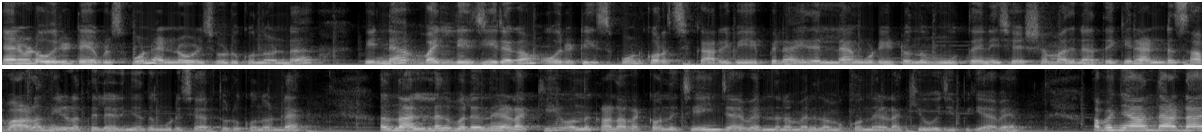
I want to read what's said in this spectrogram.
ഞാനിവിടെ ഒരു ടേബിൾ സ്പൂൺ എണ്ണ ഒഴിച്ചു കൊടുക്കുന്നുണ്ട്. പിന്നെ വലിയ ജീരകം ഒരു ടീസ്പൂൺ കുറച്ച് കറിവേപ്പില ഇതെല്ലാം കൂടിയിട്ടൊന്ന് മൂത്തതിന് ശേഷം അതിനകത്തേക്ക് രണ്ട് സവാള നീളത്തിലരിഞ്ഞതും കൂടി ചേർത്ത് കൊടുക്കുന്നുണ്ട്. അത് നല്ലതുപോലെ ഒന്ന് ഇളക്കി ഒന്ന് കളറൊക്കെ ഒന്ന് ചേഞ്ചായി വരുന്നിടം വരെ നമുക്കൊന്ന് ഇളക്കി യോജിപ്പിക്കാവേ. അപ്പോൾ ഞാൻ എന്താ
